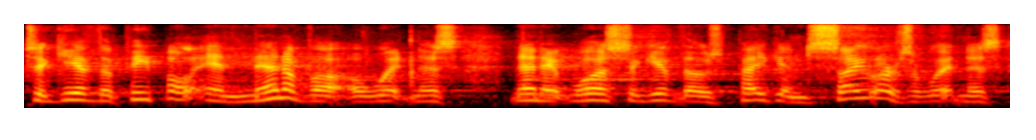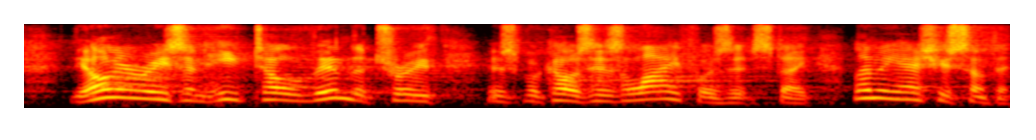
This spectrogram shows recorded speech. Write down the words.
to give the people in Nineveh a witness than it was to give those pagan sailors a witness? The only reason he told them the truth is because his life was at stake. Let me ask you something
